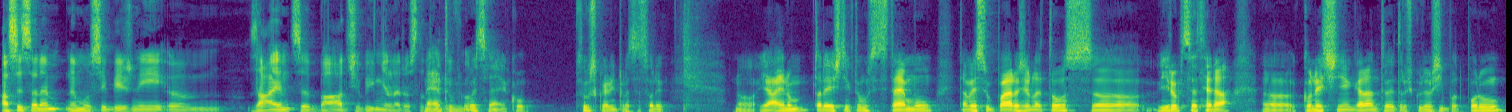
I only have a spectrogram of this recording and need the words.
asi se ne, nemusí běžný um, zájemce bát, že by měl nedostatek. Ne, to vůbec ne, jako jsou skvělý procesory. No, já jenom tady ještě k tomu systému, tam je super, že letos uh, výrobce teda uh, konečně garantuje trošku další podporu.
